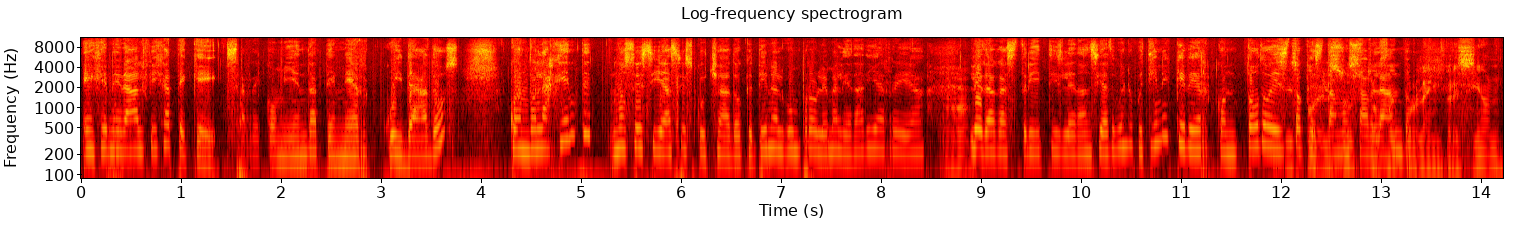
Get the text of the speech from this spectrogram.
En general, fíjate que se recomienda tener cuidados cuando la gente, no sé si has escuchado, que tiene algún problema, le da diarrea, le da gastritis, le da ansiedad. Bueno, pues tiene que ver con todo esto es que estamos susto, hablando. por la impresión.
